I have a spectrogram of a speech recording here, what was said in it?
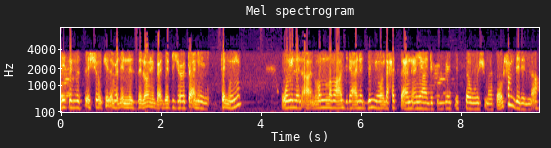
جيت المستشفى وكذا بعدين نزلوني بعدين رجعوا ثاني تنوين والى الان والله ما أدري عن الدنيا ولا حتى عن عيالي في البيت إيش سووا إيش ما سووا. الحمد لله.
